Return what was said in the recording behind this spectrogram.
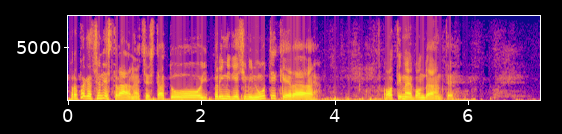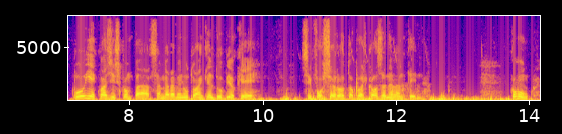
Propagazione strana c'è stato i primi dieci minuti che era ottima e abbondante. Poi è quasi scomparsa mi era venuto anche il dubbio che si fosse rotto qualcosa nell'antenna. Comunque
